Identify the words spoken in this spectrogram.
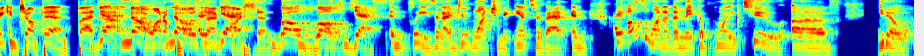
we can jump in, but yeah, uh, no, I want to no, pose that yes. question. Well, well, yes, and please, and I do want you to answer that. And I also wanted to make a point too of you know,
